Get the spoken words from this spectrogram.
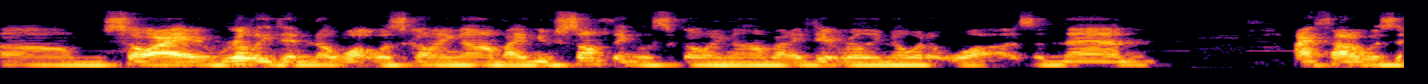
Um, so I really didn't know what was going on, but I knew something was going on, but I didn't really know what it was. And then I thought it was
